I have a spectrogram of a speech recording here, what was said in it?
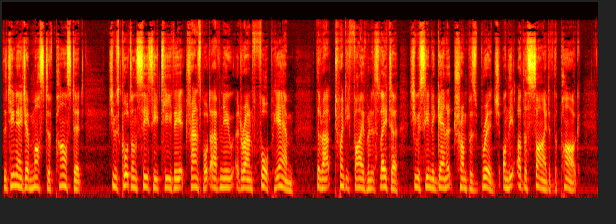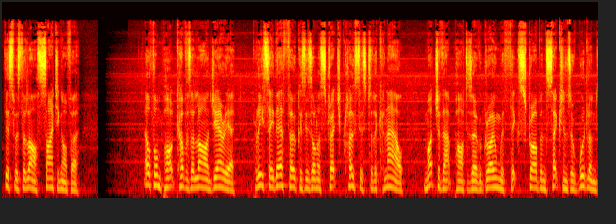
The teenager must have passed it. She was caught on CCTV at Transport Avenue at around 4 pm. Then, about 25 minutes later, she was seen again at Trumpers Bridge on the other side of the park. This was the last sighting of her. Elthorne Park covers a large area. Police say their focus is on a stretch closest to the canal. Much of that part is overgrown with thick scrub and sections of woodland,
